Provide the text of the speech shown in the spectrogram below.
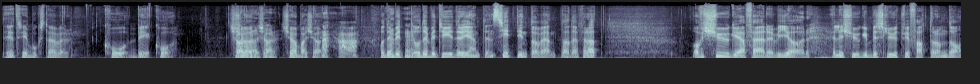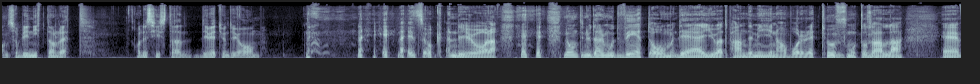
Det är tre bokstäver. KBK. Kör, bara kör. Kör bara kör. och, det och det betyder egentligen, sitt inte och vänta. Därför att av 20 affärer vi gör, eller 20 beslut vi fattar om dagen, så blir 19 rätt. Och det sista, det vet ju inte jag om. nej, nej, så kan det ju vara. Någonting du däremot vet om, det är ju att pandemin har varit rätt tuff Mm, mot oss mm. alla. Eh,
